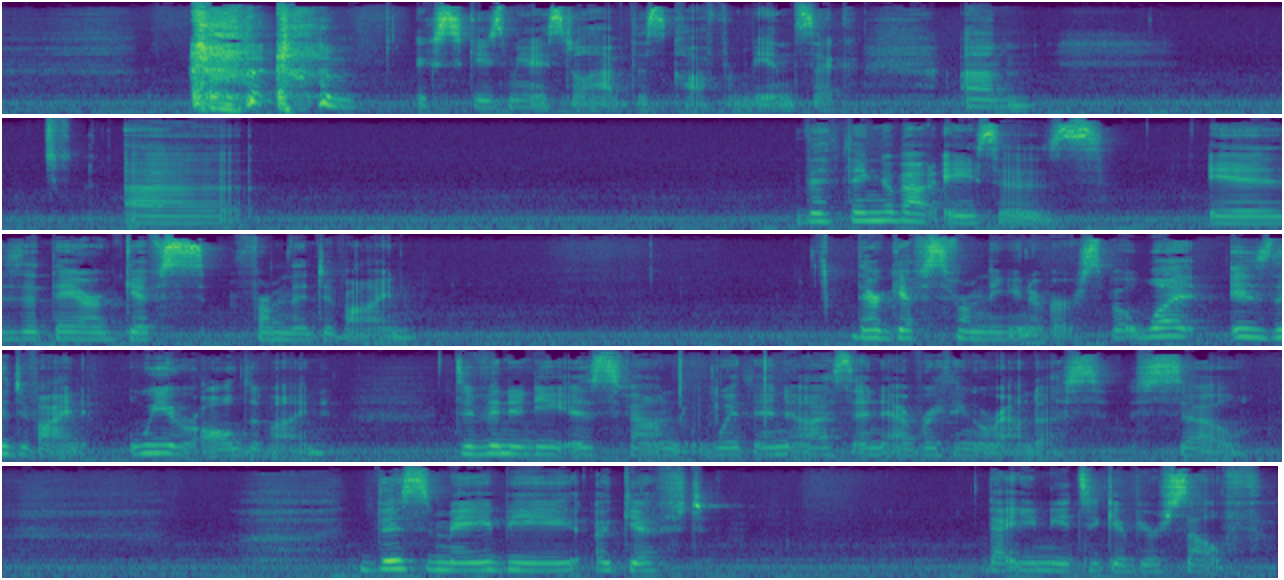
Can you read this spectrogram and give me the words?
Excuse me, I still have this cough from being sick. Um, uh, the thing about aces is that they are gifts from the divine. They're gifts from the universe. But what is the divine? We are all divine. Divinity is found within us and everything around us. So, this may be a gift that you need to give yourself.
